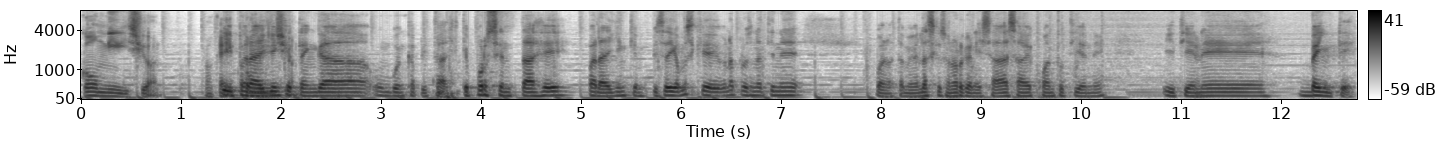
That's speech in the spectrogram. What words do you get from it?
con mi visión y para alguien que tenga un buen capital, ¿qué porcentaje para alguien que empieza? Digamos que una persona tiene, bueno, también las que son organizadas sabe cuánto tiene y tiene 20,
